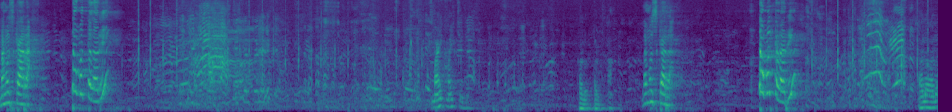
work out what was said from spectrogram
ನಮಸ್ಕಾರ. ರೀ. Mic mic hello hello. ನಮಸ್ಕಾರ. ರೀ. Hello hello.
